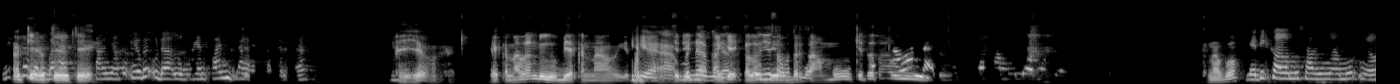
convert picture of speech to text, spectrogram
kita Oke, oke, oke. Tentang nyamuknya udah lumayan panjang ya. ternyata. Iya. Ya kenalan dulu biar kenal gitu Iya, kan. Jadi benar. kaget kalau Setuju dia sama Tebo. bertamu kita tahu gitu. Kenapa? Jadi kalau misalnya nyamuknya,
